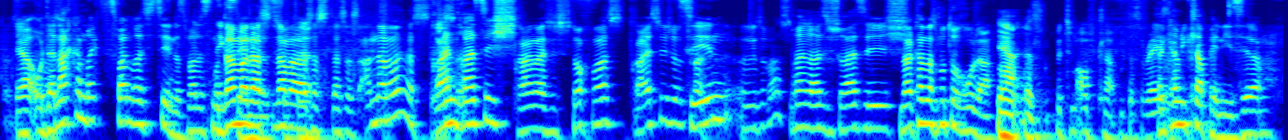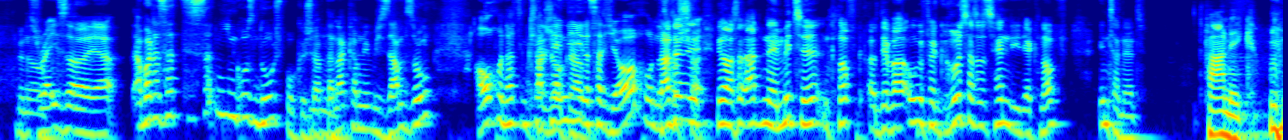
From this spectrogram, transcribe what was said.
Das Ja, und danach kam direkt das 3210. Das war das Und nächste. dann war das, dann war das, das, das, das andere. Das, hatte. 33, 33 noch was? 30 oder 10. Irgendwie sowas? 33, 30. Und dann kam das Motorola Ja, das, mit dem Aufklappen. Das Dann Razer. kamen die Klapphandys, ja. Genau. Das Razer, ja. Aber das hat, das hat nie einen großen Durchbruch geschafft. Mhm. Danach kam nämlich Samsung auch und hat ein Klapphandy, das hatte ich auch. Und Da das war hatte, genau, es hat in der Mitte einen Knopf, äh, der war ungefähr größer als das Handy, der Knopf. Internet. Panik. Wenn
